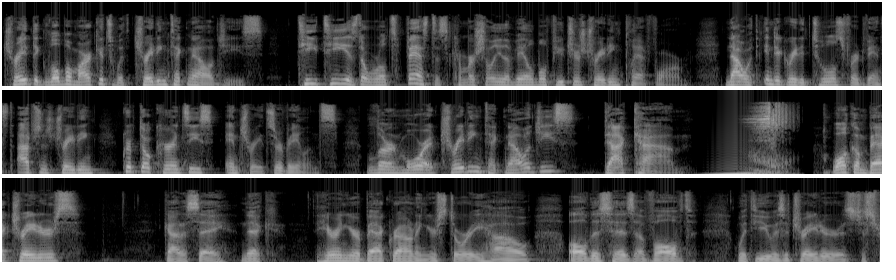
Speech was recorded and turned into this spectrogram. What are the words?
Trade the global markets with Trading Technologies. TT is the world's fastest commercially available futures trading platform, now with integrated tools for advanced options trading, cryptocurrencies, and trade surveillance. Learn more at tradingtechnologies.com. Welcome back, traders. Gotta say, Nik, hearing your background and your story, how all this has evolved with you as a trader is just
